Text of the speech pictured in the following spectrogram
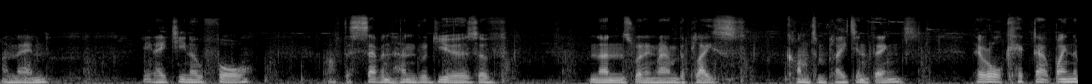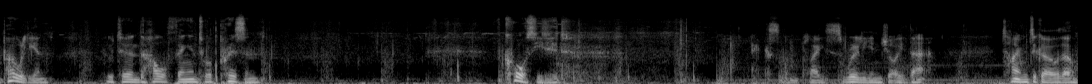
And then in 1804, after 700 years of nuns running around the place contemplating things, they were all kicked out by Napoleon, who turned the whole thing into a prison. Of course he did. Excellent place, really enjoyed that. Time to go though.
